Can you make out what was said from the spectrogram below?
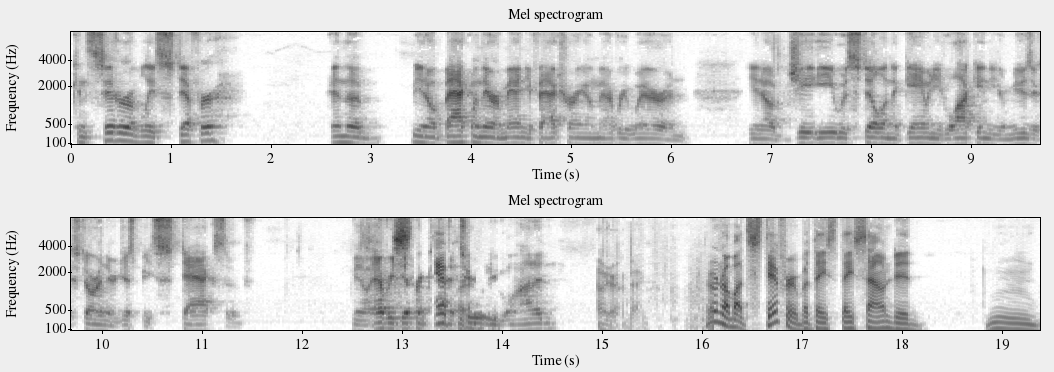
considerably stiffer in the you know, back when they were manufacturing them everywhere and, you know, GE was still in the game and you'd walk into your music store and there'd just be stacks of, you know, every different kind of tube you wanted. I'll be right back. I don't know about stiffer, but they they sounded mm,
